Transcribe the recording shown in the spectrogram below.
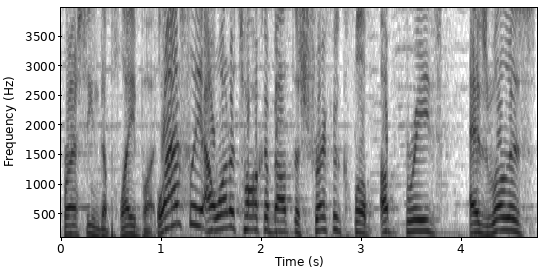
pressing the play button. Lastly, I want to talk about the Striker Club upgrades as well as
